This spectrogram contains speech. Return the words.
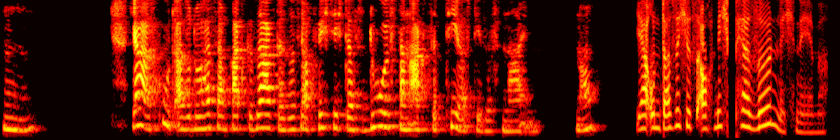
Mhm. Ja, ist gut. Also du hast ja gerade gesagt, es ist ja auch wichtig, dass du es dann akzeptierst, dieses Nein. Ne? Ja, und dass ich es auch nicht persönlich nehme.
